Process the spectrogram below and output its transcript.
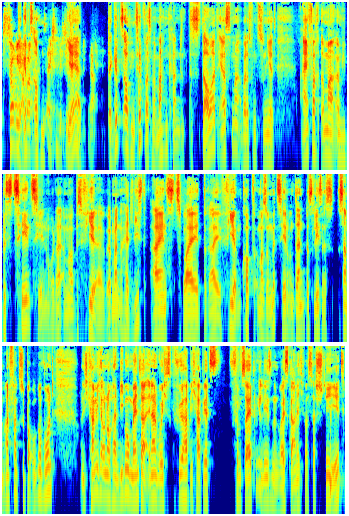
Sorry, da gibt's aber auch ein, ist echt ein wichtiger yeah, Punkt. Ja. Da gibt's auch einen Tipp, was man machen kann. Das dauert erstmal, aber das funktioniert. Einfach immer irgendwie bis zehn zählen oder immer bis vier. Wenn man halt liest, eins, zwei, drei, vier im Kopf immer so mitzählen und dann das Lesen. Das ist am Anfang super ungewohnt. Und ich kann mich auch noch an die Momente erinnern, wo ich das Gefühl habe, ich habe jetzt fünf Seiten gelesen und weiß gar nicht, was da steht.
